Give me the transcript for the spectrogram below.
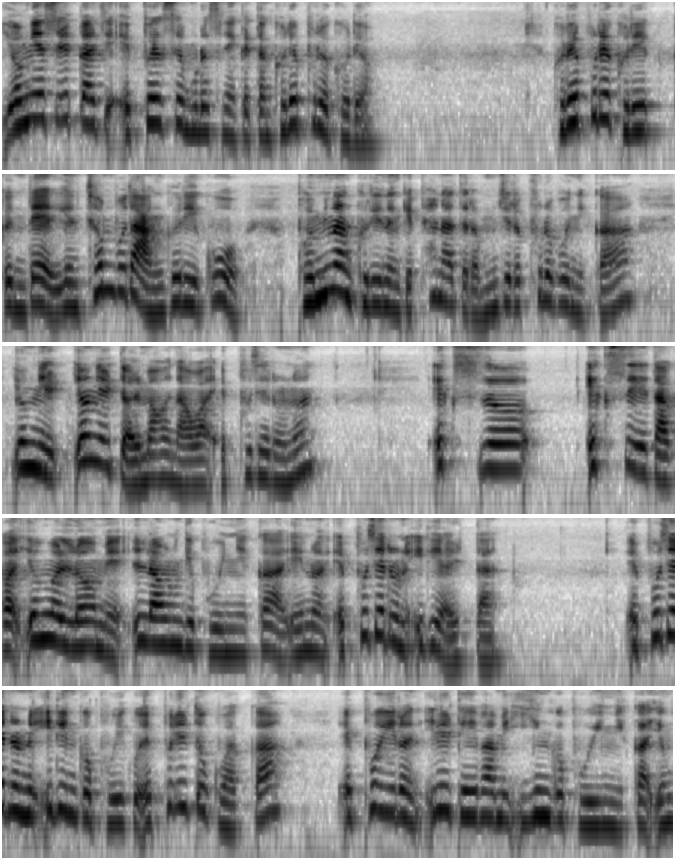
0에서 1까지 fx를 물었으니까 일단 그래프를 그려. 그래프를 그릴 건데 이건 전부 다 안 그리고 범위만 그리는 게 편하더라. 문제를 풀어보니까 0일, 0일 때 얼마가 나와? f0는 x, x에다가 0을 넣으면 1 나오는 게 보이니까 얘는 f0는 1이야 일단. f0는 1인 거 보이고 f1도 구할까? f1은 1 대입하면 2인 거 보이니까 0,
